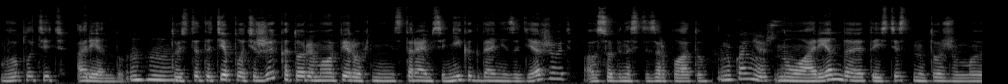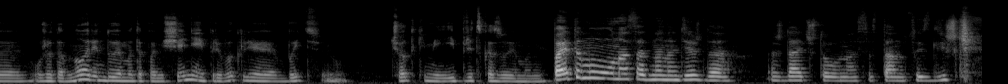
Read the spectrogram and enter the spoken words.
выплатить аренду. Угу. То есть это те платежи, которые мы, во-первых, не стараемся никогда не задерживать, в особенности зарплату. Ну, конечно. Но аренда это, естественно, тоже мы уже давно арендуем это помещение и привыкли быть ну, четкими и предсказуемыми. Поэтому у нас одна надежда ждать, что у нас останутся излишки.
